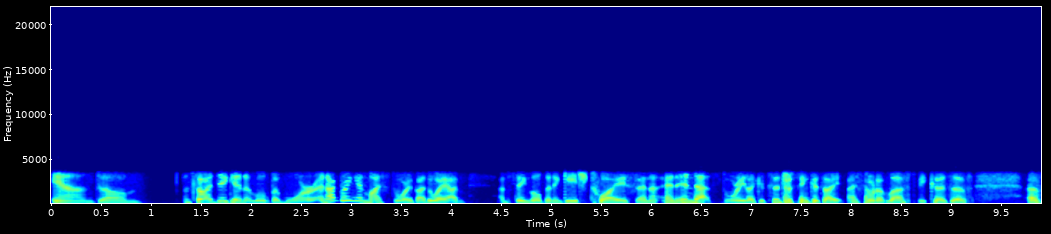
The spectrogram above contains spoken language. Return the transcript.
And um, and so I dig in a little bit more, and I bring in my story. By the way, I'm I'm single, been engaged twice, and and in that story, like it's interesting because I I sort of left because of of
